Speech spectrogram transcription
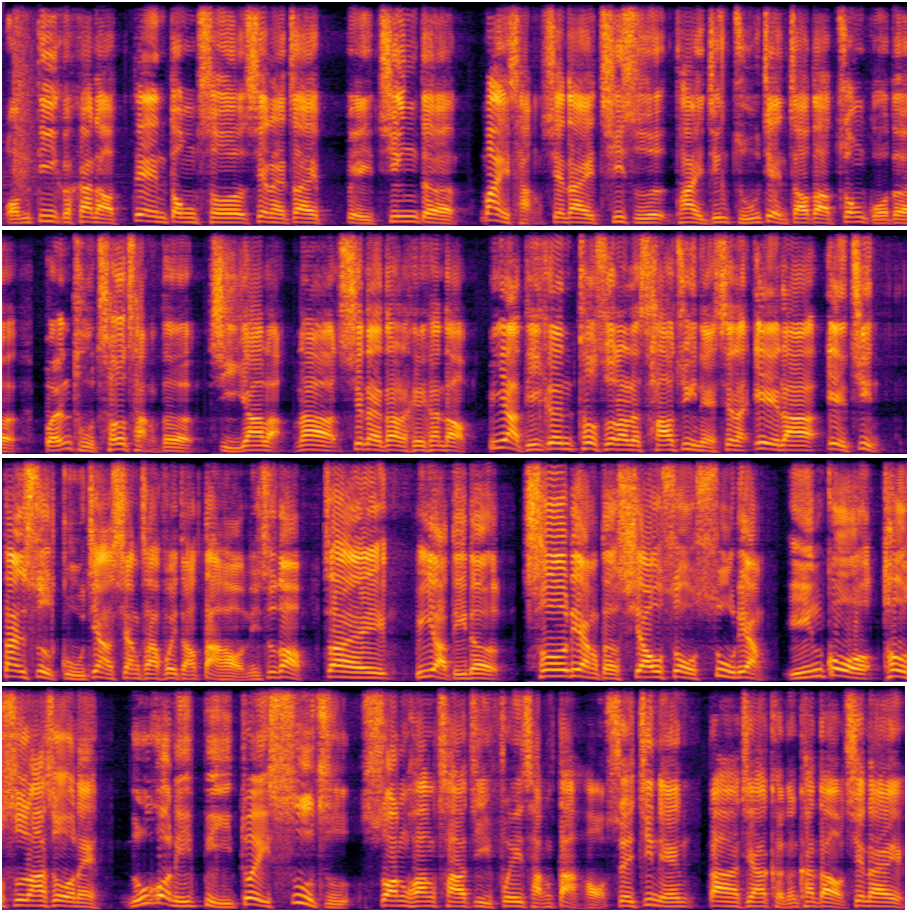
我们第一个看到电动车现在在北京的卖场，现在其实它已经逐渐遭到中国的本土车厂的挤压了。那现在大家可以看到，比亚迪跟特斯拉的差距呢，现在越拉越近。但是股价相差非常大哦，你知道，在比亚迪的车辆的销售数量赢过特斯拉之后呢，如果你比对市值，双方差距非常大哦。所以今年大家可能看到，现在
